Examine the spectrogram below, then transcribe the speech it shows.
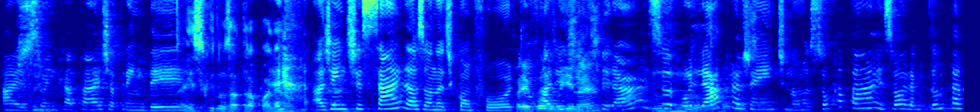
ah, eu sou Sim. incapaz de aprender. É isso que nos atrapalha. né? A gente sai da zona de conforto, Pra evoluir, a gente né? tirar isso, Uhum. olhar pra gente, não, eu sou capaz, olha, tanta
